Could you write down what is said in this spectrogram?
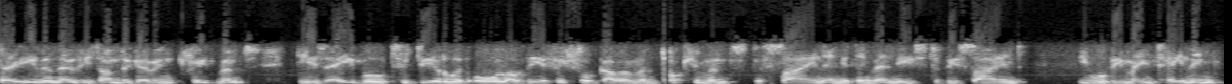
So even though he's undergoing treatment, he is able to deal with all of the official government documents, to sign anything that needs to be signed. He will be maintaining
